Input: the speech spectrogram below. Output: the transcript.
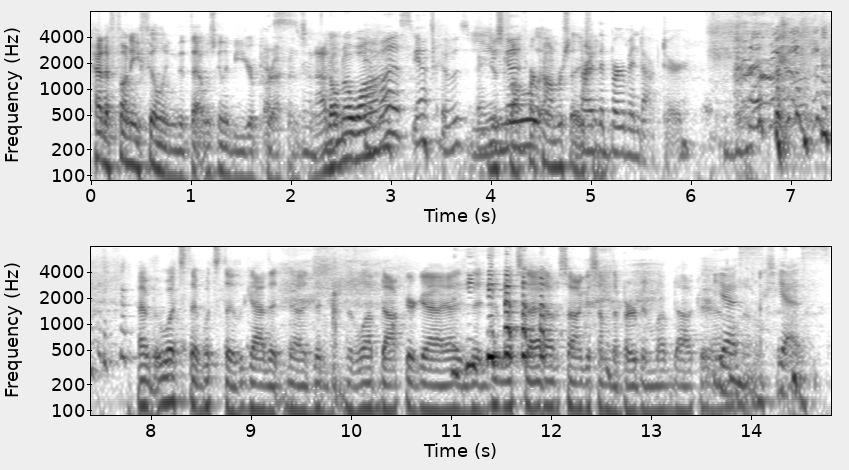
had a funny feeling that that was going to be your preference, and I mm-hmm. don't know why. It was, yeah, it was very Just good. off our You conversation. Are the bourbon doctor? Uh, what's the what's the guy that uh, the, the love doctor guy? That, what's that? I'm sorry, I guess I'm the bourbon love doctor. I don't know. yes.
